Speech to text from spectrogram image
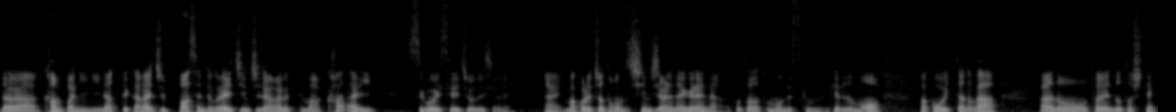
ダラーカンパニーになってから10%ぐらい1日で上がるって、まあ、かなりすごい成長ですよね。はいまあ、これちょっと本当信じられないぐらいなことだと思うんですけれども、まあ、こういったのがあのトレンドとして、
